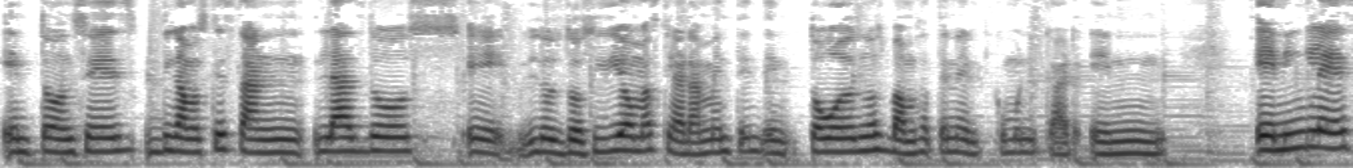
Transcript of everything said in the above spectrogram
Entonces, digamos que están eh, los dos idiomas, claramente todos nos vamos a tener que comunicar en, en inglés.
